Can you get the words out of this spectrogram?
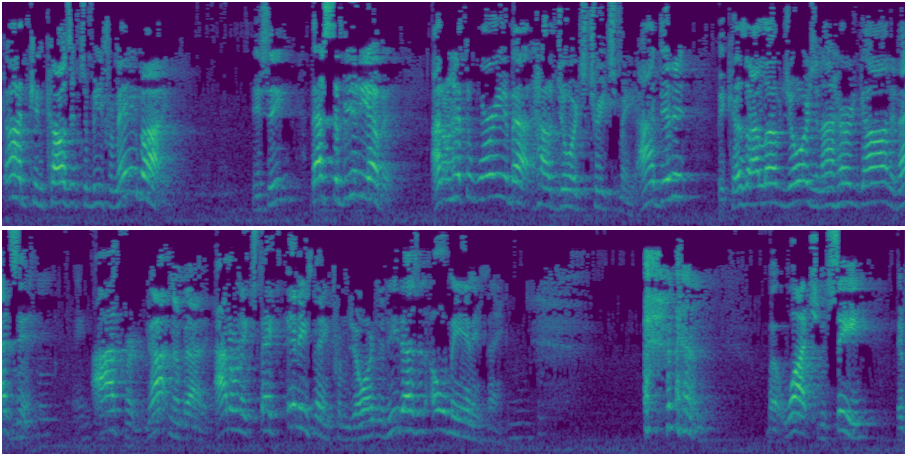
God can cause it to be from anybody. You see? That's the beauty of it. I don't have to worry about how George treats me. I did it because I love George and I heard God, and that's it. I've forgotten about it. I don't expect anything from George, and he doesn't owe me anything. but watch and see if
